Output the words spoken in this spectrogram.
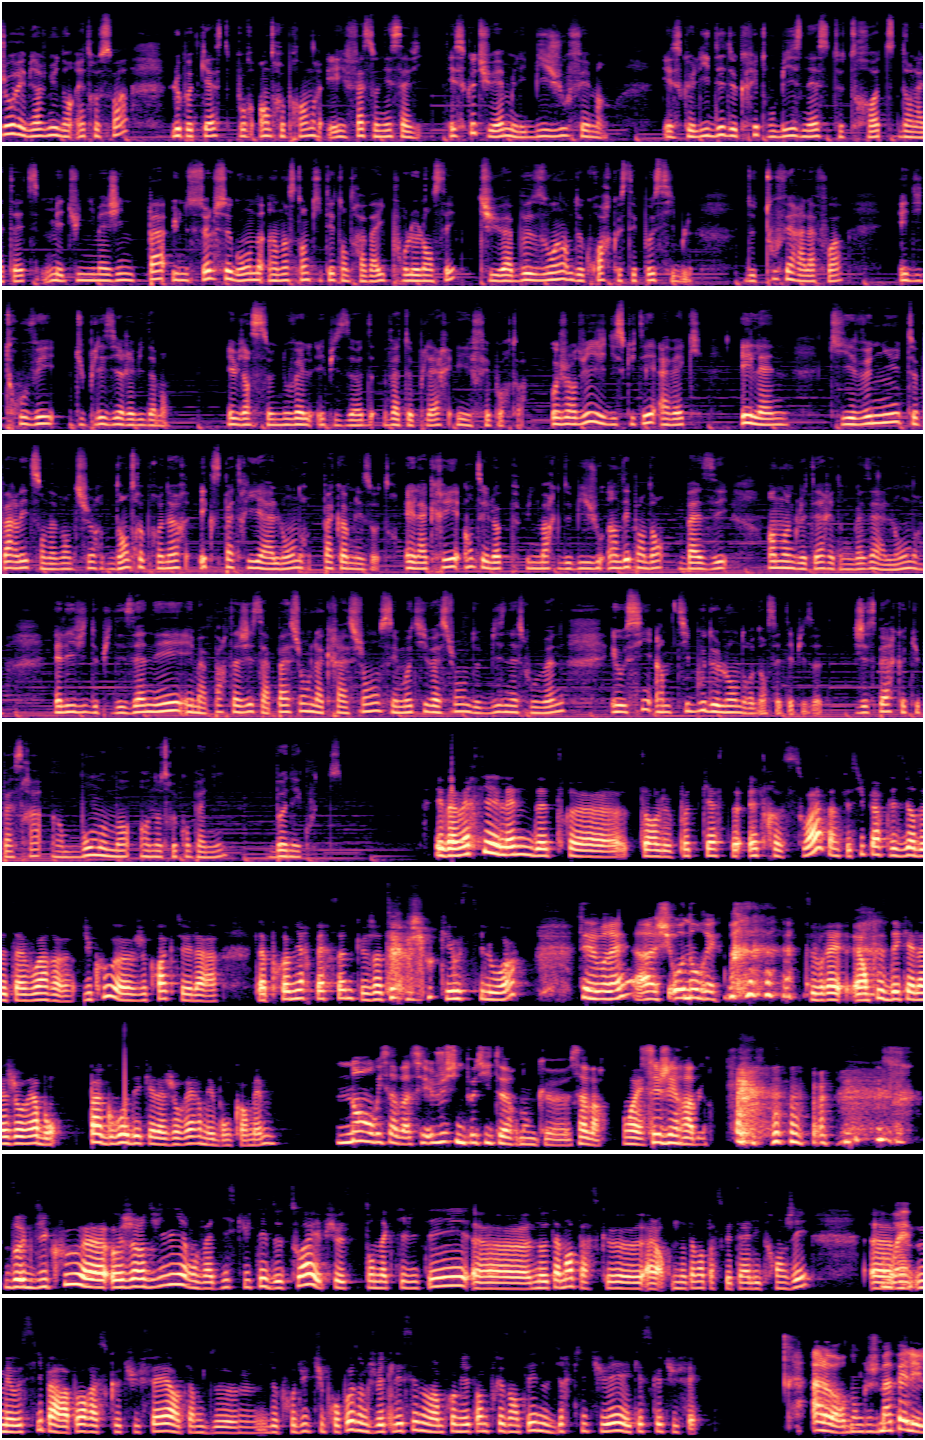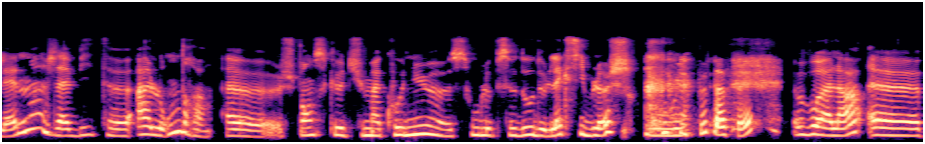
Bonjour et bienvenue dans Être Soi, le podcast pour entreprendre et façonner sa vie. Est-ce que tu aimes les bijoux faits main? Est-ce que l'idée de créer ton business te trotte dans la tête, mais tu n'imagines pas une seule seconde un instant quitter ton travail pour le lancer? Tu as besoin de croire que c'est possible, de tout faire à la fois et d'y trouver du plaisir évidemment. Eh bien, ce nouvel épisode va te plaire et est fait pour toi. Aujourd'hui, j'ai discuté avec Hélène qui est venue te parler de son aventure d'entrepreneur expatrié à Londres, pas comme les autres. Elle a créé Antelope, une marque de bijoux indépendant basée en Angleterre et donc basée à Londres. Elle y vit depuis des années et m'a partagé sa passion de la création, ses motivations de businesswoman et aussi un petit bout de Londres dans cet épisode. J'espère que tu passeras un bon moment en notre compagnie. Bonne écoute. Eh ben, merci Hélène d'être euh, dans le podcast Être Soi. Ça me fait super plaisir de t'avoir. Euh, du coup, euh, je crois que tu es la, la première personne que j'interviewe qui est aussi loin. C'est vrai, ah, je suis honorée. C'est vrai. Et en plus, décalage horaire, bon, pas gros décalage horaire, mais bon, quand même. Non, oui, ça va. C'est juste une petite heure, donc euh, ça va. Ouais. C'est gérable. donc du coup, euh, aujourd'hui, on va discuter de toi et puis aussi de ton activité, euh, notamment parce que, alors, notamment parce que tu es à l'étranger, mais aussi par rapport à ce que tu fais en termes de, de produits que tu proposes. Donc je vais te laisser dans un premier temps te présenter, nous dire qui tu es et qu'est-ce que tu fais. Alors, donc je m'appelle Hélène, j'habite euh, à Londres. Euh, je pense que tu m'as connue euh, sous le pseudo de Lexi Blush. Oui, tout à fait. voilà,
